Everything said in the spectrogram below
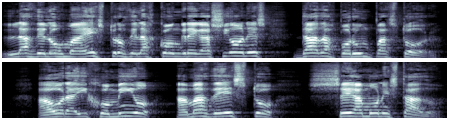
las de los maestros de las congregaciones dadas por un pastor. Ahora, hijo mío, a más de esto, sea amonestado.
